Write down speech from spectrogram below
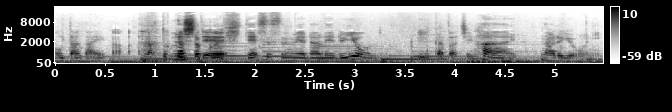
うお互いが納得して進められるようにいい形にはい、なるように、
